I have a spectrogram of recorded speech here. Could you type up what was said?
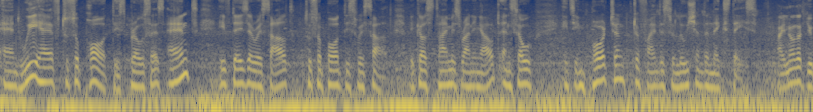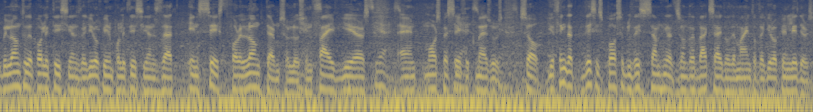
and we have to support this process. And if there is a result, to support this result because time is running out, and so it's important to find a solution the next days. I know that you belong to the politicians, the European politicians that insist for a long-term solution, Yes. five years Yes. and more specific Yes. measures. So you think that this is possible? This is something that is on the backside of the mind of the European leaders.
